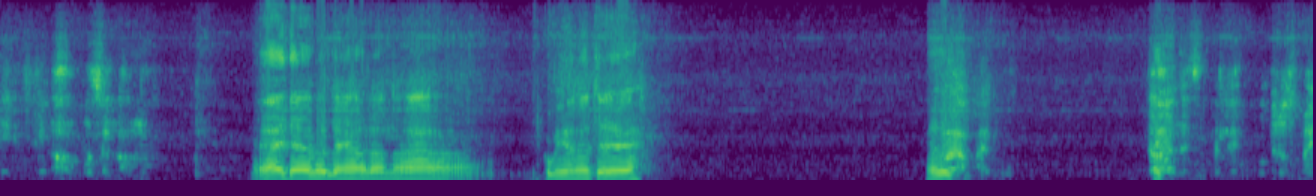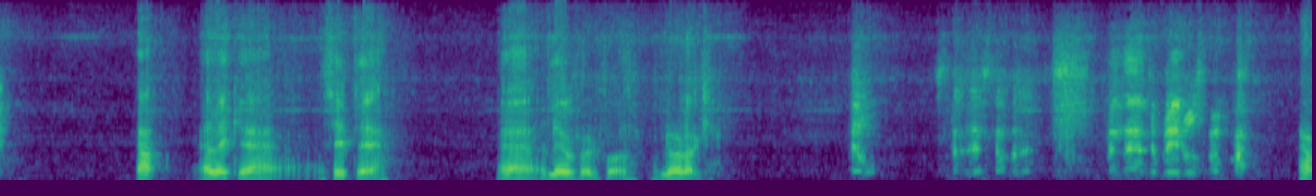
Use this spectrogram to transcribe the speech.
I finalen på søndag. nå. Nei, det er vel den her en, uh, community er det, Ja, ja. Da er det selvfølgelig mot Rosenborg. er det ikke City eh, Liverpool på lørdag? Jo, det stemmer det. Men eh, det blir Rosenborg på meg. Ja.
